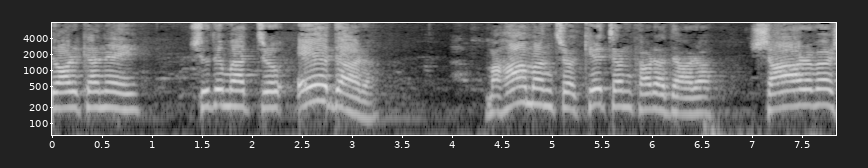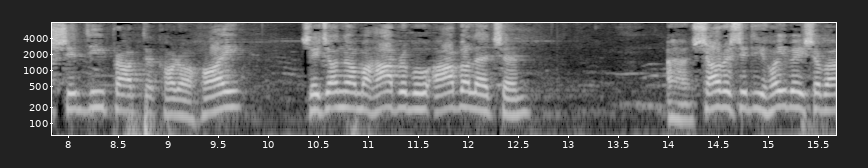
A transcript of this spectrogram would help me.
দরকার নেই শুধুমাত্র এ দ্বারা মহামন্ত্র কীর্তন করা দ্বারা সর্ব সিদ্ধি প্রাপ্ত করা হয় সেই জন্য মহাপ্রভু আর বলেছেন সর্বসিদ্ধি হইবে সবা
